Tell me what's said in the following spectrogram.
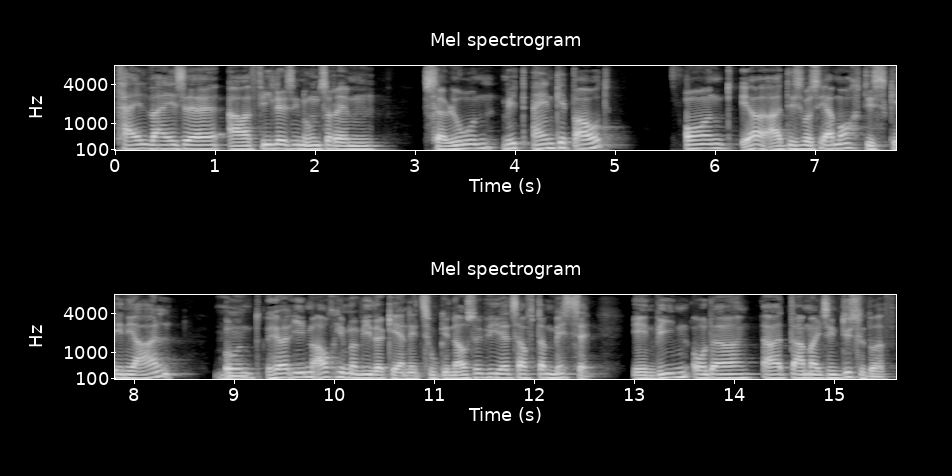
teilweise auch vieles in unserem Salon mit eingebaut. Und ja, auch das, was er macht, ist genial mhm. und höre ihm auch immer wieder gerne zu, genauso wie jetzt auf der Messe in Wien oder damals in Düsseldorf.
